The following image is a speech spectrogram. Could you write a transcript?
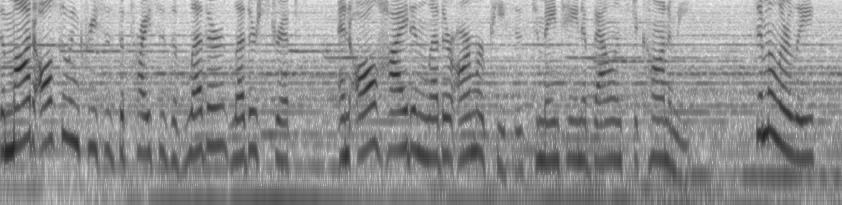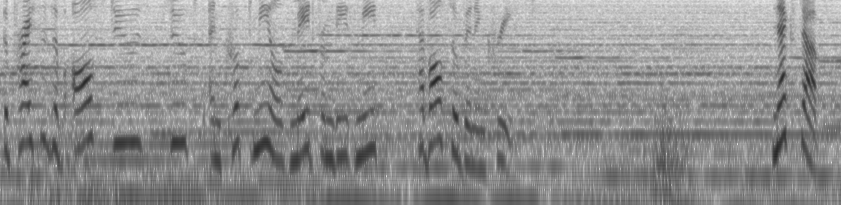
the mod also increases the prices of leather, leather strips, and all hide and leather armor pieces to maintain a balanced economy. Similarly, the prices of all stews, soups, and cooked meals made from these meats have also been increased. Next up,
